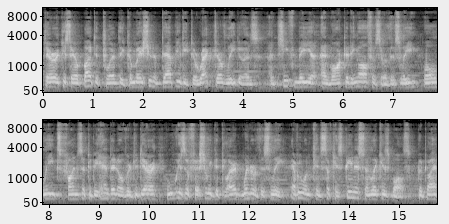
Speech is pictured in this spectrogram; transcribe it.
Derek is appointed for the Commission of Deputy Director of League Goods and Chief Media and Marketing Officer of this league. All leagues funds are to be handed over to Derek, who is officially declared winner of this league. Everyone can suck his penis and lick his balls. Goodbye.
